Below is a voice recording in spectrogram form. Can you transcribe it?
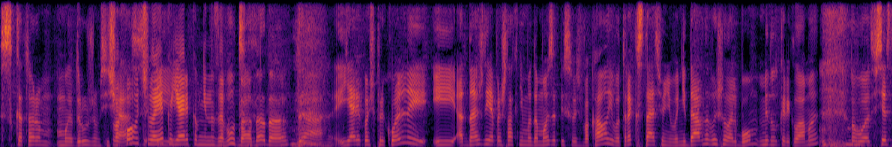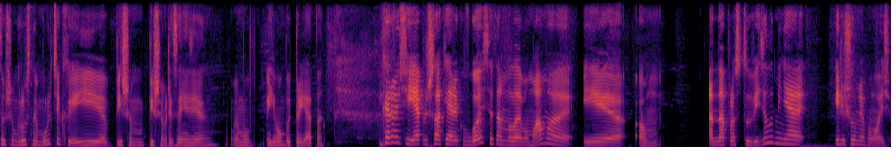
С которым мы дружим сейчас. Плохого человека и- Яриком не назовут. Да-да-да. Да, Ярик очень прикольный, и однажды я пришла к нему домой записывать вокал, его трек, кстати, у него недавно вышел альбом, минутка рекламы, вот, все слушаем грустный мультик и пишем, пишем рецензии, ему, ему будет приятно. Короче, я пришла к Ярику в гости, там была его мама, и эм, она просто увидела меня и решила мне помочь.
